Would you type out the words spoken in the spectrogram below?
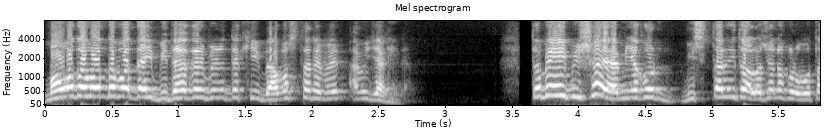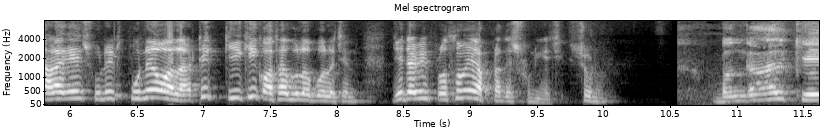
মমতা বন্দ্যোপাধ্যায় এই বিধায়কের বিরুদ্ধে কি ব্যবস্থা নেবেন আমি জানি না তবে এই বিষয়ে আমি যখন বিস্তারিত আলোচনা করব তার আগে শুনি পুনেওয়ালা ঠিক কি কি কথাগুলো বলেছেন যেটা আমি প্রথমেই আপনাদের শুনিয়েছি শুনুন बंगाल के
